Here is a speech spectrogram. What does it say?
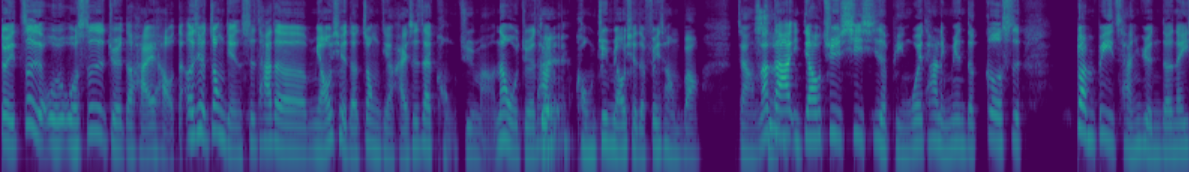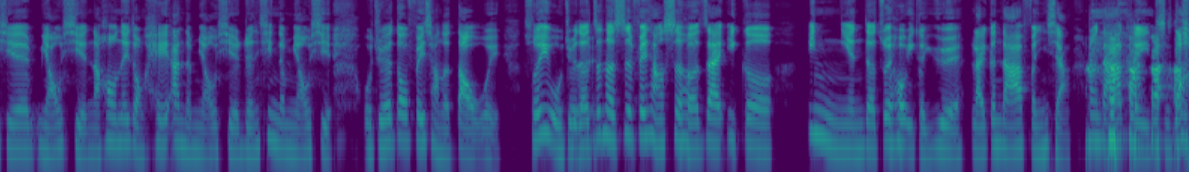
对，这我我是觉得还好，但而且重点是他的描写的重点还是在恐惧嘛。那我觉得他恐惧描写的非常棒，这样，那大家一定要去细细的品味它里面的各式断壁残垣的那些描写，然后那种黑暗的描写、人性的描写，我觉得都非常的到位。所以我觉得真的是非常适合在一个一年的最后一个月来跟大家分享，让大家可以知道。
